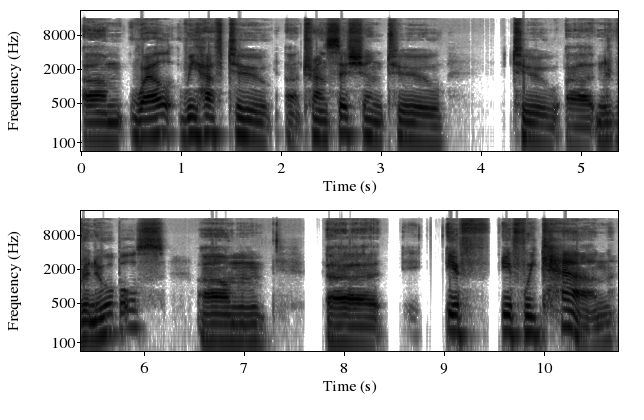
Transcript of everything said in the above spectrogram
Um, well, we have to uh, transition to to uh, renewables. Um, uh, if if we can,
